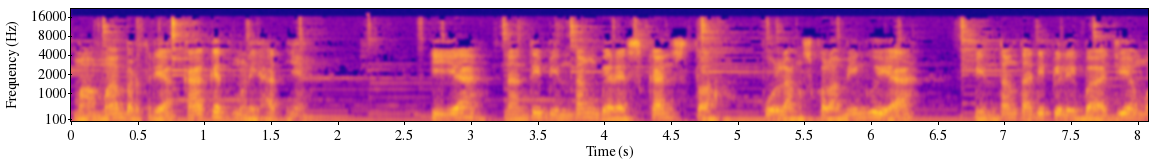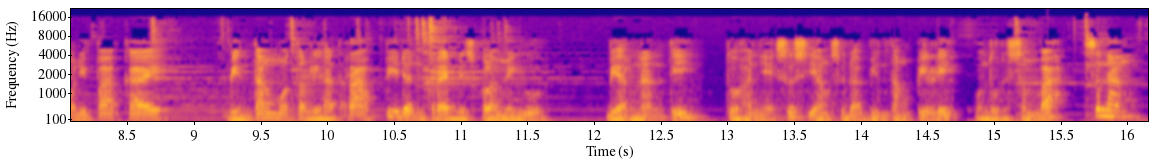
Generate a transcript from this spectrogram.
Mama berteriak kaget melihatnya. Iya, nanti Bintang bereskan setelah pulang sekolah minggu ya. Bintang tadi pilih baju yang mau dipakai. Bintang mau terlihat rapi dan keren di sekolah minggu. Biar nanti Tuhan Yesus yang sudah Bintang pilih untuk disembah senang.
